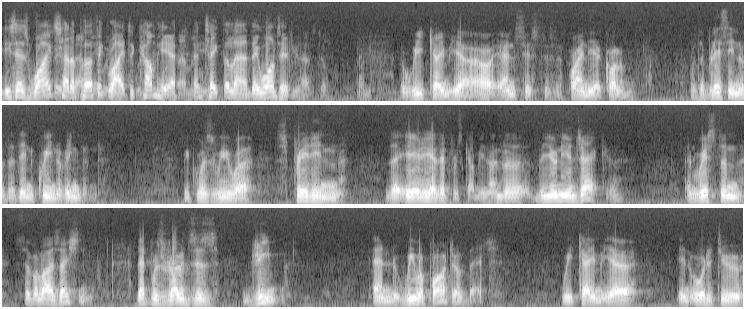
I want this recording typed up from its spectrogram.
He says whites had a perfect right to come here and take the land they wanted. We came here, our ancestors, the pioneer column, with the blessing of the then Queen of England, because we were spreading the area that was coming under the Union Jack eh, and Western civilization. That was Rhodes's dream, and we were part of that. We came here in order to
